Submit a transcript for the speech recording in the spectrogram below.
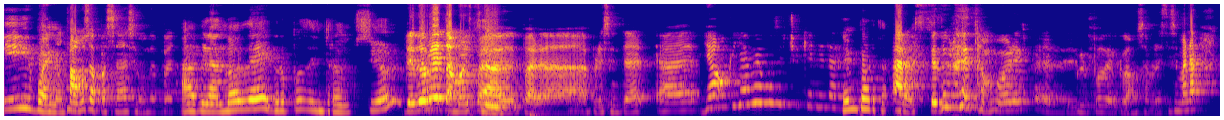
Y bueno, vamos a pasar a la segunda parte. Hablando de grupos de introducción. De doble de tambores para, para presentar. a... ya, aunque ya habíamos dicho quién era. No importa. Ah, de doble de tambores para el grupo del que vamos a hablar esta semana.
